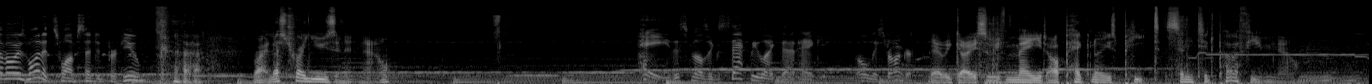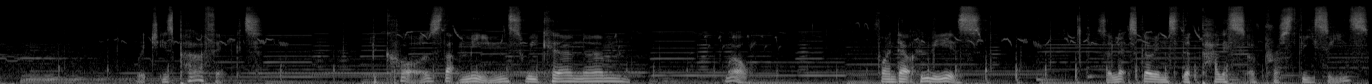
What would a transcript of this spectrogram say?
I've always wanted swamp scented perfume. Right, let's try using it now. Hey, this smells exactly like that hanky, only stronger. There we go. So we've made our Pegnose Pete scented perfume now. Which is perfect. Because that means we can, um, well, find out who he is. So let's go into the Palace of Prostheses.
